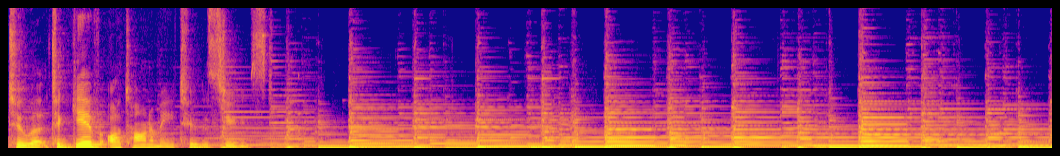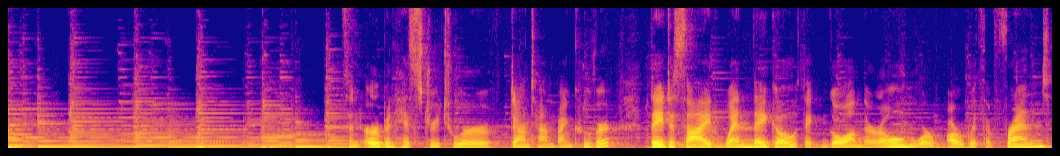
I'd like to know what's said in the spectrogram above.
to, uh, to give autonomy to the students. An urban history tour of downtown Vancouver. They decide when they go. They can go on their own or, with a friend.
